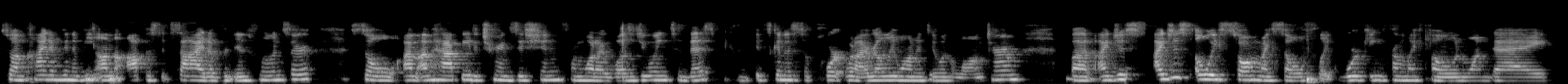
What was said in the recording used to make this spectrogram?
So I'm kind of gonna be on the opposite side of an influencer. So I'm I'm happy to transition from what I was doing to this because it's gonna support what I really want to do in the long term. But I just I just always saw myself like working from my phone one day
